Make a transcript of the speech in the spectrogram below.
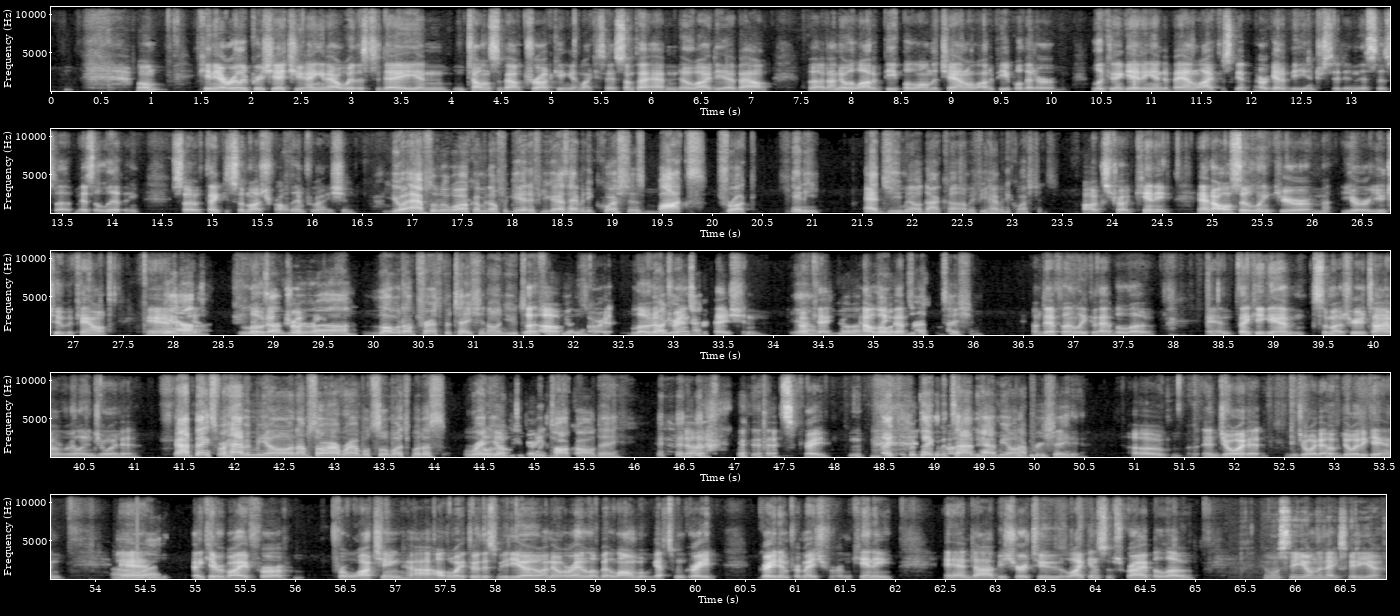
Well, Kenny, I really appreciate you hanging out with us today and telling us about trucking. And like I said, something I have no idea about, but I know a lot of people on the channel, a lot of people that are looking at getting into van life is, are going to be interested in this as a, as a living. So thank you so much for all the information. You're absolutely welcome. Don't forget, if you guys have any questions, box truck Kenny at gmail.com if you have any questions. Box truck Kenny. And I also link your, your YouTube account and yeah load it's up under, uh, load up transportation on YouTube. oh, sorry, load up no, transportation. Yeah, okay, I'll link that transportation. I'll definitely link that below. And thank you again so much for your time. I really enjoyed it. Scott, thanks for having me on. I'm sorry I rambled so much, but us oh, radio oh, people, we talk all day. no, that's great. Thank you for taking the time to have me on. I appreciate it. Oh, enjoyed it. Enjoyed it. Hope to do it again. All and right. thank you everybody for for watching uh, all the way through this video. I know it ran a little bit long, but we got some great, great information from Kenny. And uh, be sure to like and subscribe below. And we'll see you on the next video.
